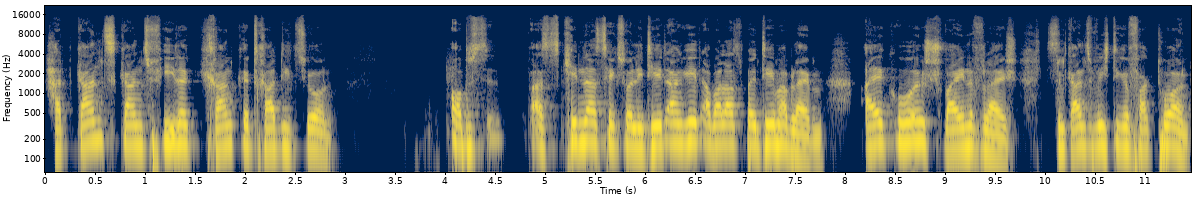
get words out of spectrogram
hat ganz, ganz viele kranke Traditionen. Ob es was Kindersexualität angeht, aber lass beim Thema bleiben. Alkohol, Schweinefleisch, das sind ganz wichtige Faktoren.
